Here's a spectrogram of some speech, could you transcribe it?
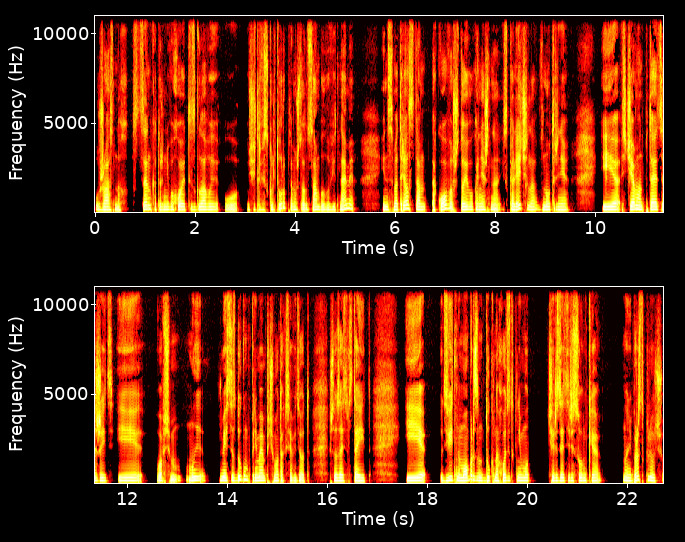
ужасных сцен, которые не выходят из головы у учителя физкультуры, потому что он сам был во Вьетнаме и насмотрелся там такого, что его, конечно, искалечило внутренне, и с чем он пытается жить. И, в общем, мы вместе с Дугом понимаем, почему он так себя ведет, что за этим стоит. И удивительным образом Дуг находит к нему через эти рисунки, ну, не просто ключ.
